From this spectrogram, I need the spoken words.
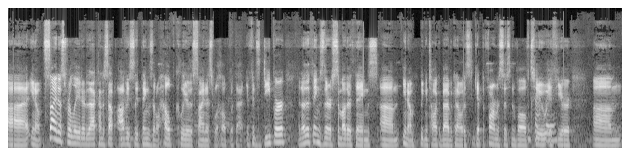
Uh, you know, sinus related, that kind of stuff. Obviously, things that'll help clear the sinus will help with that. If it's deeper and other things, there are some other things. Um, you know, we can talk about. We can always get the pharmacist involved too if you're um,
